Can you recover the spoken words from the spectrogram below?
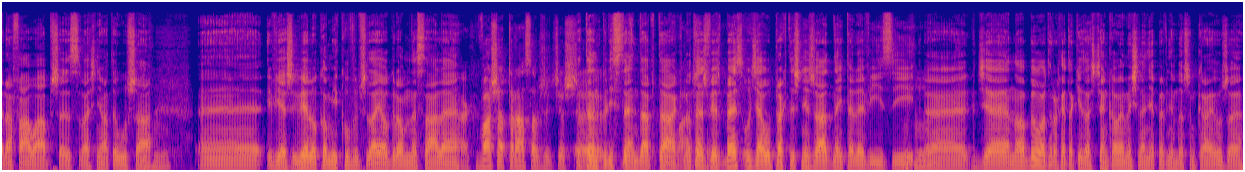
Rafała, przez właśnie tak. Mateusza. Mhm. E, wiesz, wielu komików wyprzedaje ogromne sale. Tak, wasza trasa przecież. e, Ten please stand up, tak, no właśnie. też wiesz, bez udziału praktycznie żadnej telewizji, Mhm. e, gdzie no było trochę takie zaściankowe myślenie pewnie w naszym kraju, że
